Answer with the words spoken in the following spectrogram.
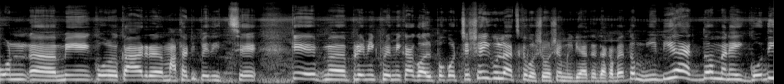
কোন মেয়ে কার মাথা টিপে দিচ্ছে, কে প্রেমিক, প্রেমিকা গল্প করছে, সেইগুলো আজকে বসে বসে মিডিয়াতে দেখাবে। তো মিডিয়া একদম মানে এই গদি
